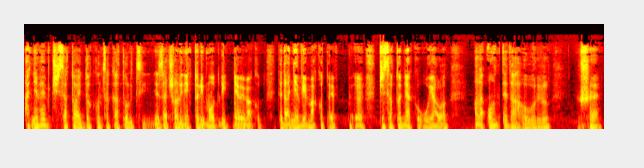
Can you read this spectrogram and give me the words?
a neviem, či sa to aj dokonca katolíci nezačali niektorí modliť, neviem ako, teda neviem ako to je, e, či sa to nejako ujalo, ale on teda hovoril, že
